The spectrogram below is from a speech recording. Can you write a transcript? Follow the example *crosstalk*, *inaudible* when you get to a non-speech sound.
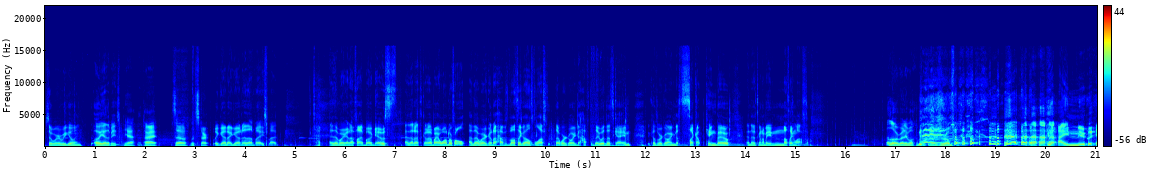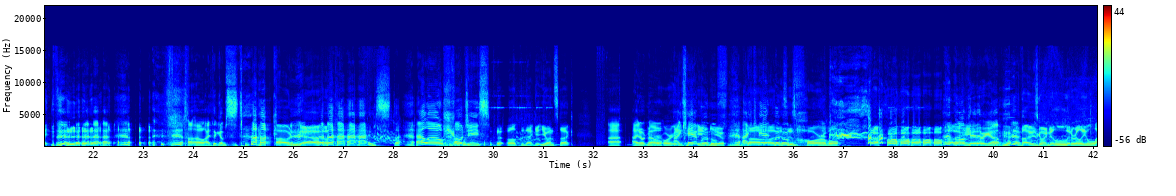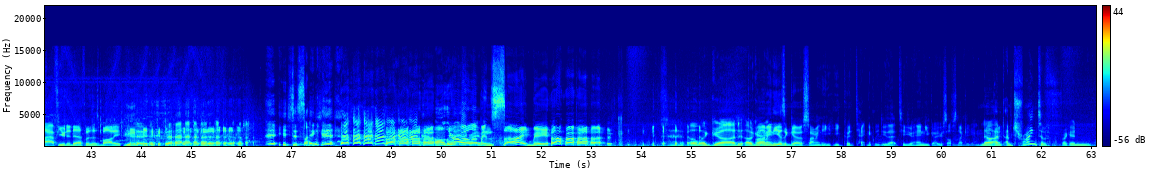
So where are we going? Oh yeah, the basement. Yeah. All right. So let's start. We gotta go to the basement. And then we're gonna find more ghosts, and then it's gonna be wonderful, and then we're gonna have nothing else left that we're going to have to do in this game, because we're going to suck up King Boo, and there's gonna be nothing left. Hello, everybody. Welcome back to Res *laughs* Robot. I knew it! *laughs* Uh oh, I think I'm stuck. *laughs* oh no! *laughs* I'm stuck. Hello. Oh jeez. *laughs* well, did that get you unstuck? Uh, I don't know. Or, or I can't move. you? I oh, can't move. this is horrible. oh, okay, there we go. I thought he was going to literally laugh you to death with his body. He's just like *laughs* all the You're way. all up inside me. *laughs* Oh my god. Okay. well, I mean, he is a ghost. I mean, he, he could technically do that to you, and you got yourself stuck again. no, Okay. I'm I'm trying to fucking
